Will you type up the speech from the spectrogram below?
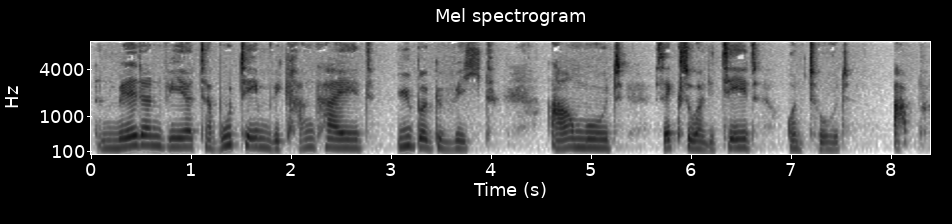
dann mildern wir Tabuthemen wie Krankheit, Übergewicht, Armut, Sexualität und Tod ab.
